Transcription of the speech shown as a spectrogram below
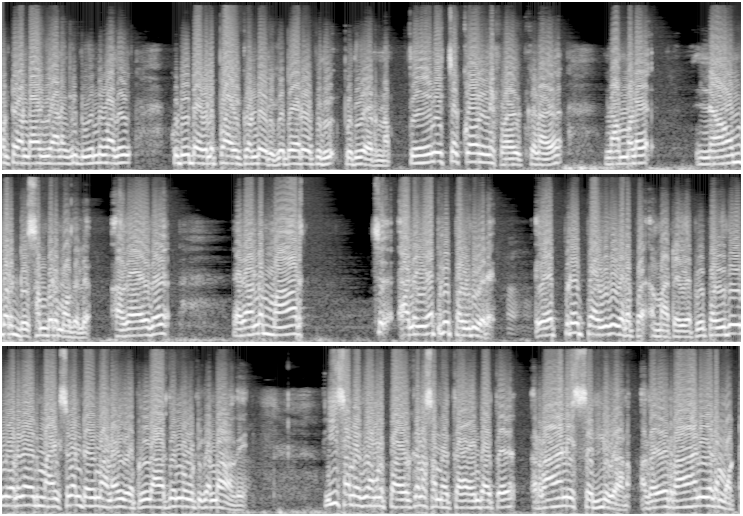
മുട്ട ഉണ്ടാവുകയാണെങ്കിൽ വീണ്ടും അത് കുടി ഡെവലപ്പ് ആയിക്കൊണ്ടേയിരിക്കും. വേറെ പുതിയ പുതിയ ഒരെണ്ണം. തേനീച്ച കോളനി പഴുക്കണത് നമ്മൾ നവംബർ ഡിസംബർ മുതൽ അതായത് ഏതാണ്ട് മാർച്ച് അല്ല ഏപ്രിൽ പകുതി വരെ. ഏപ്രിൽ പകുതി വരെ മാറ്റാം. ഏപ്രിൽ പകുതി എന്ന് പറഞ്ഞാൽ ഒരു മാക്സിമം ടൈമാണ് ഏപ്രിൽ ആദ്യം ഒന്ന് കൂട്ടിക്കൊണ്ടാൽ മതി. ഈ സമയത്ത് നമ്മൾ പഴുക്കണ സമയത്ത് അതിന്റെ അകത്ത് റാണി സെല്ല് കാണും. അതായത് റാണിയുടെ മുട്ട.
